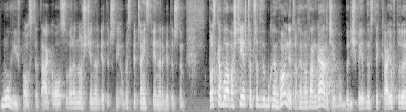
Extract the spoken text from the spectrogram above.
mówi w Polsce tak, o suwerenności energetycznej, o bezpieczeństwie energetycznym. Polska była właściwie jeszcze przed wybuchem wojny trochę w awangardzie, bo byliśmy jednym z tych krajów, który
